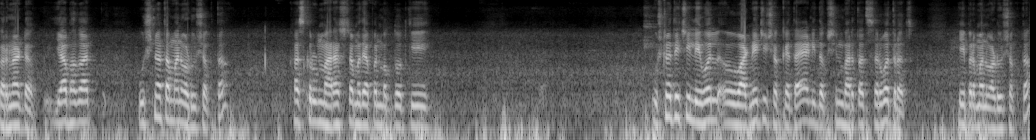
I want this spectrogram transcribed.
कर्नाटक या भागात उष्णतामान वाढू शकतं. खास करून महाराष्ट्रामध्ये आपण बघतो की उष्णतेची लेवल वाढण्याची शक्यता आहे आणि दक्षिण भारतात सर्वत्रच हे प्रमाण वाढू शकतं.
